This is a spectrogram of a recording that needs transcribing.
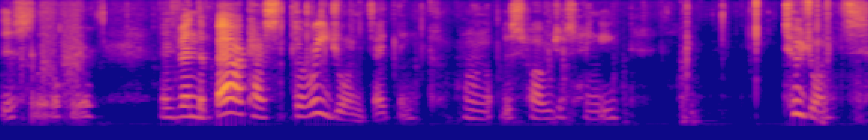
this little here. And then the back has three joints, I think. I don't know. This is probably just hanging. Two joints.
